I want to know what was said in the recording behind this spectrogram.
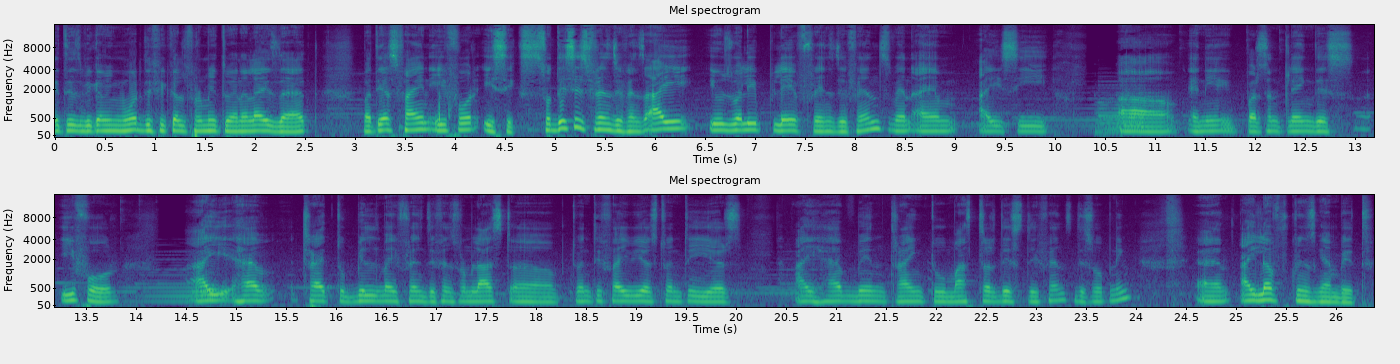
it is becoming more difficult for me to analyze that. But yes fine e4 e6 so this is french defense. I usually play french defense when i am i see uh, any person playing this e4 i have tried to build my french defense from last uh, 25 years 20 years. I have been trying to master this defense this opening. And i love queen's gambit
